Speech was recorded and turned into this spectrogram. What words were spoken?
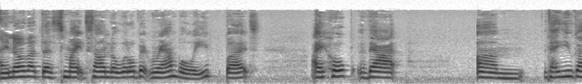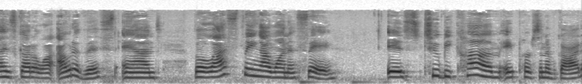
I know that this might sound a little bit rambly, but I hope that um, that you guys got a lot out of this. And the last thing I want to say is to become a person of God.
